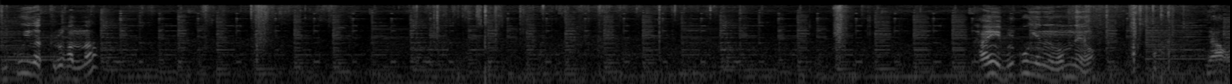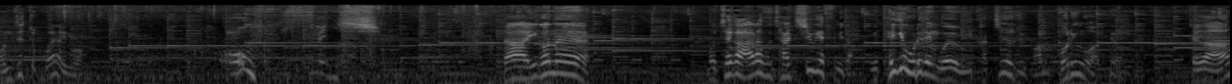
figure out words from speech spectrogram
물고기가 들어갔나? 다행히 물고기는 없네요. 야 언제 쪽 거야 이거? 어우. 자 이거는 뭐 제가 알아서 잘 치우겠습니다. 되게 오래된 거예요. 여기 다 찢어지고 아마 버린 것 같아요. 제가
